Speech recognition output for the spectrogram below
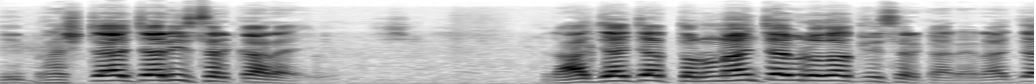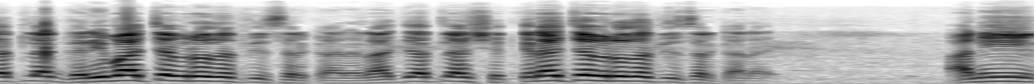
ही भ्रष्टाचारी सरकार आहे. राज्याच्या तरुणांच्या विरोधातली सरकार आहे. राज्यातल्या गरिबाच्या विरोधातली सरकार आहे. राज्यातल्या शेतकऱ्याच्या विरोधातली सरकार आहे. आणि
